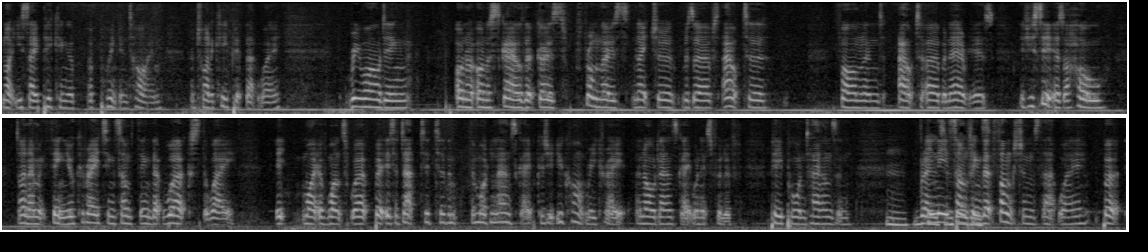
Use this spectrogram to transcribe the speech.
like you say, picking a, a point in time and trying to keep it that way. Rewilding on a, on a scale that goes from those nature reserves out to farmland, out to urban areas. If you see it as a whole dynamic thing, you're creating something that works the way it might have once worked, but it's adapted to the, the modern landscape because you, you can't recreate an old landscape when it's full of people and towns and mm, you need something buildings. that functions that way but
